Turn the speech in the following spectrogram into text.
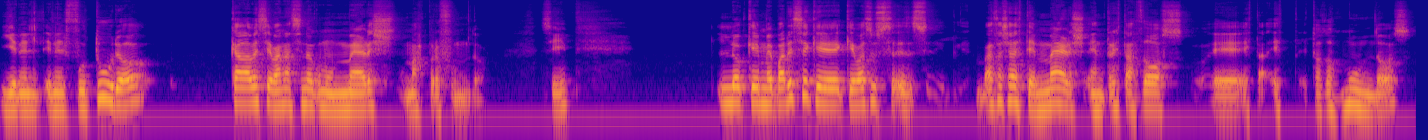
y en el, en el futuro cada vez se van haciendo como un merge más profundo. ¿sí? Lo que me parece que, va a suceder, más allá de este merge entre estas dos, eh, estos dos mundos,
